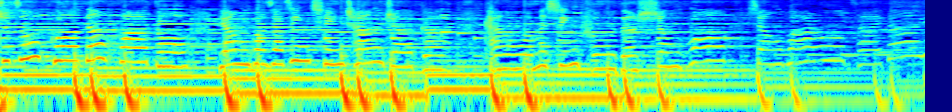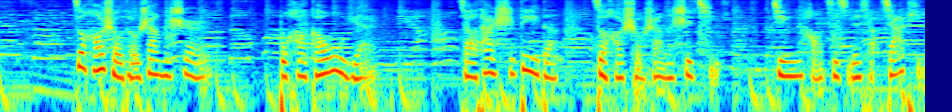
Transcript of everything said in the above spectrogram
是祖国的花朵，阳光下尽情唱着歌，看我们幸福的生活，像花儿五彩的颜色。做好手头上的事儿，不好高骛远，脚踏实地的做好手上的事情，经营好自己的小家庭。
